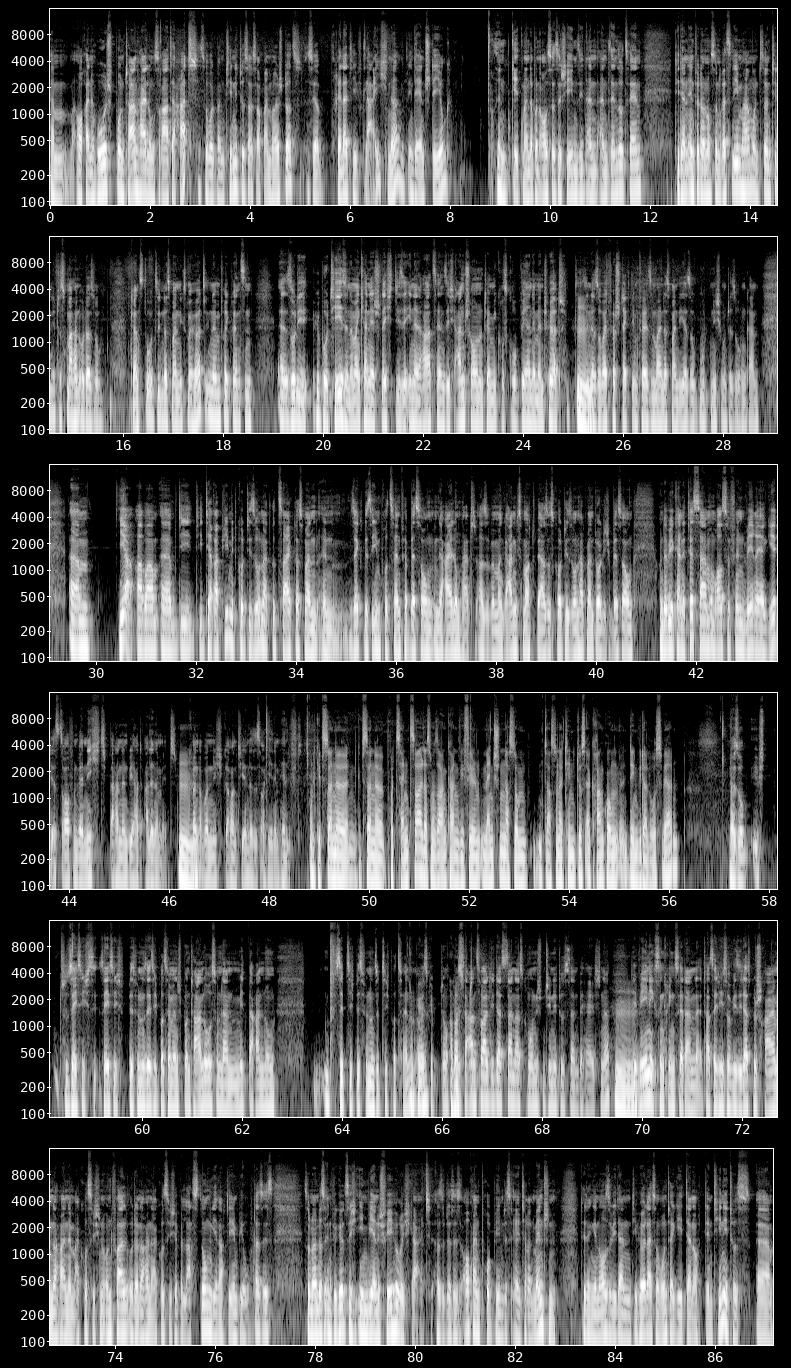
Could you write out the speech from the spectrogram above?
ähm, auch eine hohe Spontanheilungsrate hat, sowohl beim Tinnitus als auch beim Hörsturz. Ist ja relativ gleich ne, in der Entstehung. Dann geht man davon aus, dass es Schäden sind an, an Sensorzellen, die dann entweder noch so ein Restleben haben und so einen Tinnitus machen oder so ganz tot sind, dass man nichts mehr hört in den Frequenzen. Äh, so die Hypothese. Ne? Man kann ja schlecht diese Innerhaarzellen sich anschauen unter dem Mikroskop, während der Mensch hört. Die sind ja so weit versteckt im Felsenbein, dass man die ja so gut nicht untersuchen kann. Ähm, ja, aber äh, die, die Therapie mit Cortison hat gezeigt, dass man in 6 bis 7 Prozent Verbesserung in der Heilung hat. Also wenn man gar nichts macht versus Cortison, hat man deutliche Besserung. Und da wir keine Tests haben, um rauszufinden, wer reagiert ist drauf und wer nicht, behandeln wir halt alle damit. Wir können aber nicht garantieren, dass es auch jedem hilft. Und gibt es da, eine, gibt's da eine Prozentzahl, dass man sagen kann, wie viele Menschen nach so, einem, nach so einer Tinnitus-Erkrankung den wieder loswerden? Also ich, zu 60, 60 bis 65 Prozent werden spontan los und dann mit Behandlung 70 bis 75 Prozent. Okay. Aber es gibt noch Aber eine gewisse Anzahl, die das dann als chronischen Tinnitus dann behält. Ne? Die wenigsten kriegen es ja dann tatsächlich so, wie Sie das beschreiben, nach einem akustischen Unfall oder nach einer akustischen Belastung, je nachdem, wie hoch das ist. Sondern das entwickelt sich eben wie eine Schwerhörigkeit. Also das ist auch ein Problem des älteren Menschen, der dann genauso wie dann die Hörleistung runtergeht, dann auch den Tinnitus äh,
